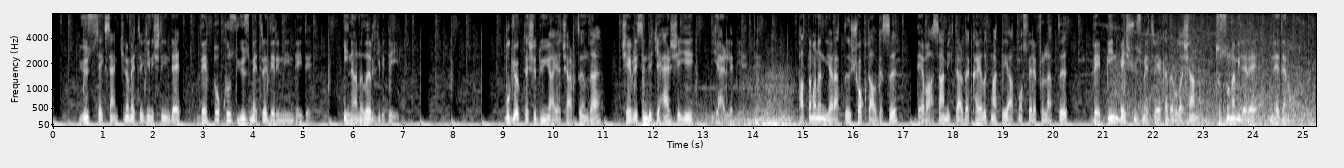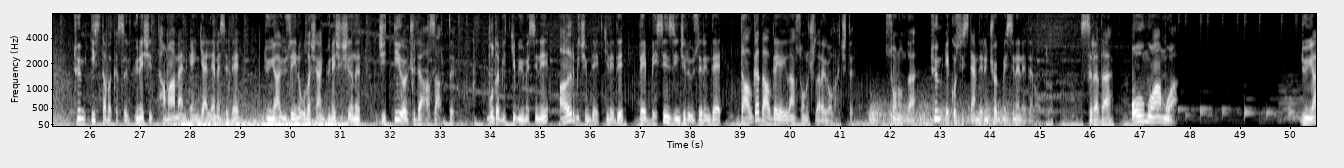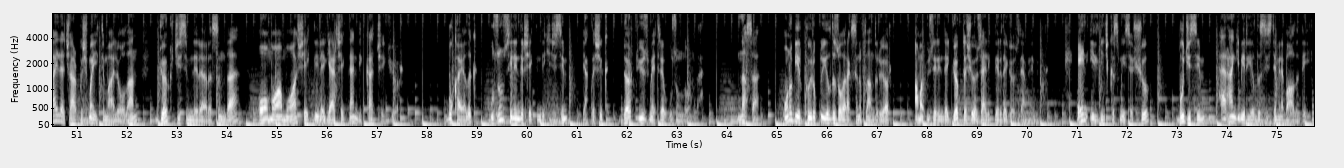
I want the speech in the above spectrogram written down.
180 kilometre genişliğinde ve 900 metre derinliğindeydi. İnanılır gibi değil. Bu göktaşı dünyaya çarptığında çevresindeki her şeyi yerle bir etti. Patlamanın yarattığı şok dalgası devasa miktarda kayalık maddeyi atmosfere fırlattı ve 1500 metreye kadar ulaşan tsunamilere neden oldu. Tüm is tabakası güneşi tamamen engellemese de dünya yüzeyine ulaşan güneş ışığını ciddi ölçüde azalttı. Bu da bitki büyümesini ağır biçimde etkiledi ve besin zinciri üzerinde dalga dalga yayılan sonuçlara yol açtı. Sonunda tüm ekosistemlerin çökmesine neden oldu. Sırada Oumuamua Dünya ile çarpışma ihtimali olan gök cisimleri arasında Oumuamua şekliyle gerçekten dikkat çekiyor. Bu kayalık uzun silindir şeklindeki cisim yaklaşık 400 metre uzunluğunda. NASA onu bir kuyruklu yıldız olarak sınıflandırıyor ama üzerinde göktaşı özellikleri de gözlemleniyor. En ilginç kısmı ise şu, bu cisim herhangi bir yıldız sistemine bağlı değil.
